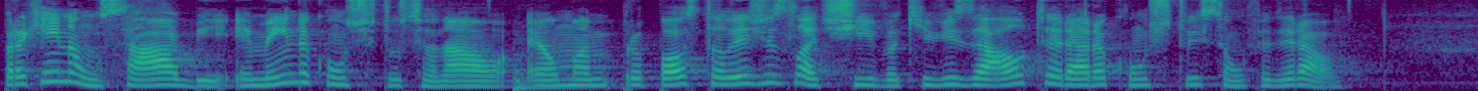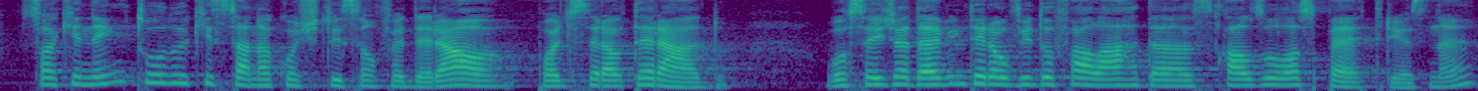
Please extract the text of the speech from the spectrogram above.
Para quem não sabe, emenda constitucional é uma proposta legislativa que visa alterar a Constituição Federal. Só que nem tudo que está na Constituição Federal pode ser alterado. Vocês já devem ter ouvido falar das cláusulas pétreas, né?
